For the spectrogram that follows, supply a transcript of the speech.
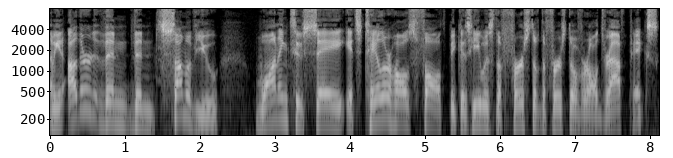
I mean, other than than some of you wanting to say it's Taylor Hall's fault because he was the first of the first overall draft picks.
